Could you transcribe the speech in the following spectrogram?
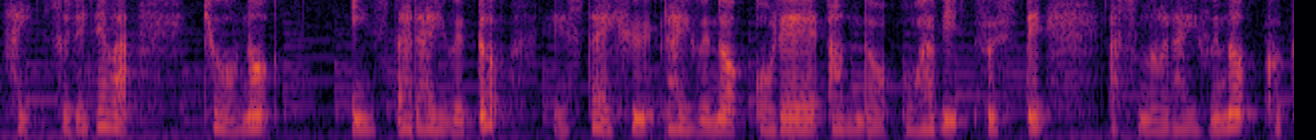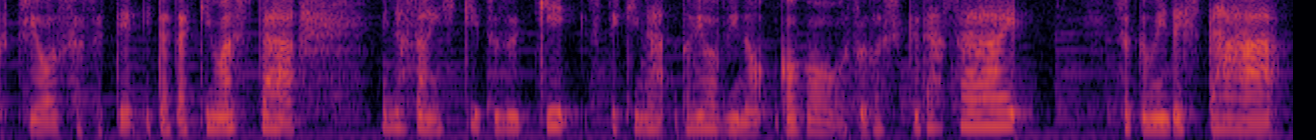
はいそれでは今日のインスタライブとスタイフライブのお礼お詫びそして明日のライブの告知をさせていただきました。皆さん引き続き素敵な土曜日の午後をお過ごしください。職味でした。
